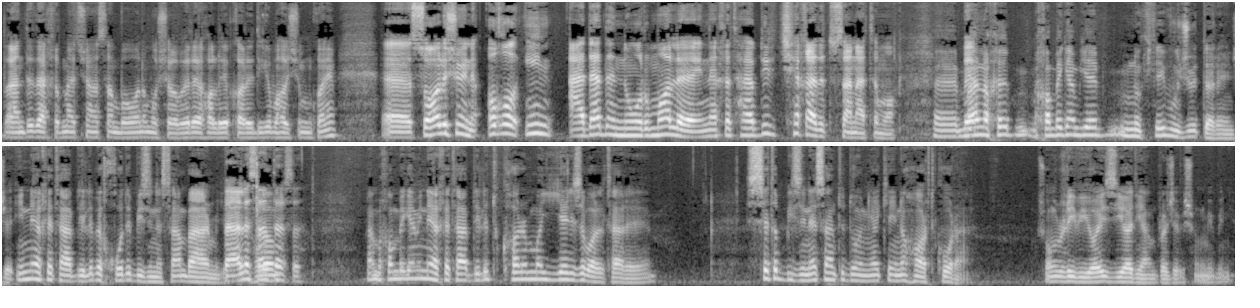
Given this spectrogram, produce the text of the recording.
بنده در خدمتشون هستم به عنوان مشاوره حالا یه کار دیگه باهاشون می‌کنیم سوالشون اینه آقا این عدد نرمال این نرخ تبدیل چقدر تو صنعت ما؟ من آخه می‌خوام بگم یه نکته وجود داره اینجا. این نرخ تبدیله به خود بیزینس هم برمیگرده. بله صد درصد. من می‌خوام بگم این نرخ تبدیله تو کار ما یه ریزه بالاتره. سه تا business هم تو دنیا که اینا hardcore ن. شما review های زیادی هم راجبشون می‌بینید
